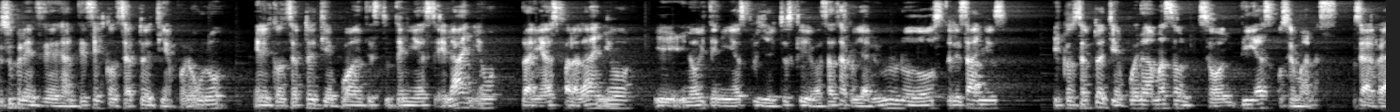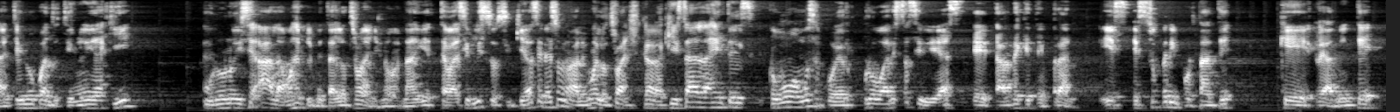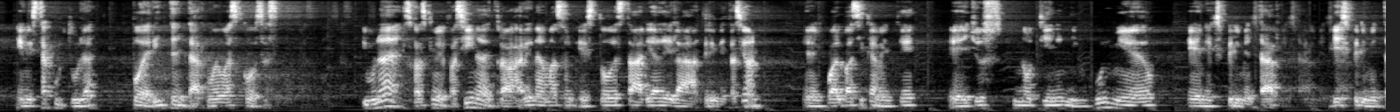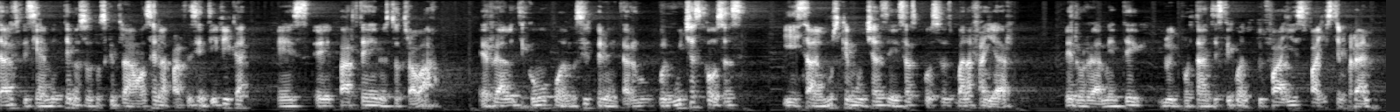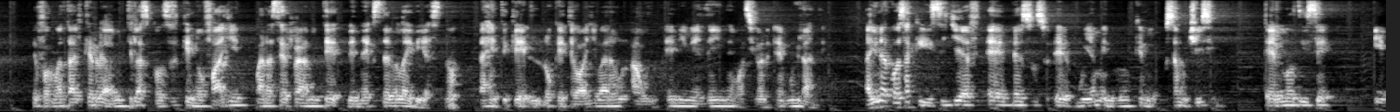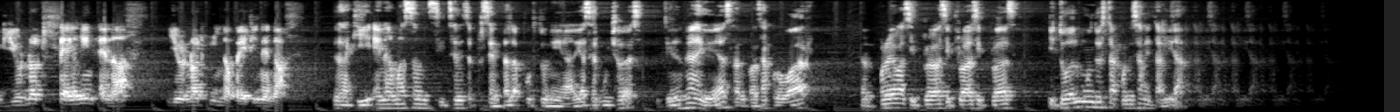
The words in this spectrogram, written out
súper interesante es el concepto de tiempo, ¿no? Uno, en el concepto de tiempo antes tú tenías el año, planeabas para el año y, ¿no? y tenías proyectos que ibas a desarrollar en uno, dos, tres años. El concepto de tiempo en Amazon son días o semanas. O sea, realmente uno cuando tiene una idea aquí, uno no dice, ah, la vamos a implementar el otro año. No, nadie te va a decir, listo, si quieres hacer eso, no hablemos el otro año. aquí está la gente, es cómo vamos a poder probar estas ideas eh, tarde que temprano. Es súper importante que realmente en esta cultura poder intentar nuevas cosas. Y una de las cosas que me fascina de trabajar en Amazon es toda esta área de la alimentación, en el cual básicamente ellos no tienen ningún miedo en experimentar. Y experimentar, especialmente nosotros que trabajamos en la parte científica, es eh, parte de nuestro trabajo. Es realmente cómo podemos experimentar con muchas cosas y sabemos que muchas de esas cosas van a fallar, pero realmente lo importante es que cuando tú falles, falles temprano de forma tal que realmente las cosas que no fallen van a ser realmente the next level ideas, ¿no? La gente que lo que te va a llevar a un, nivel de innovación es muy grande. Hay una cosa que dice Jeff eh, Bezos eh, muy a menudo que me gusta muchísimo. Él nos dice, if you're not failing enough, you're not innovating enough. Entonces aquí en Amazon sí se presenta la oportunidad de hacer mucho de eso. Tienes unas ideas, las vas a probar, pruebas y pruebas y pruebas y pruebas y todo el mundo está con esa mentalidad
